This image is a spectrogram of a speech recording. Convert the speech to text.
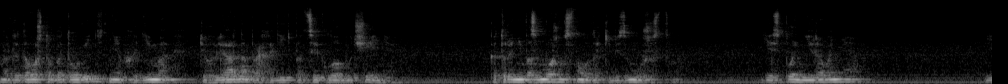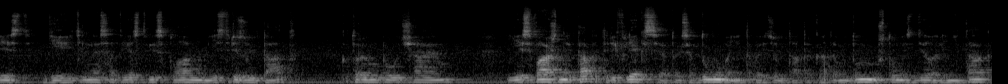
Но для того, чтобы это увидеть, необходимо регулярно проходить по циклу обучения который невозможен снова-таки без мужества. Есть планирование, есть деятельное соответствие с планом, есть результат, который мы получаем. Есть важный этап, это рефлексия, то есть обдумывание этого результата, когда мы думаем, что мы сделали не так,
